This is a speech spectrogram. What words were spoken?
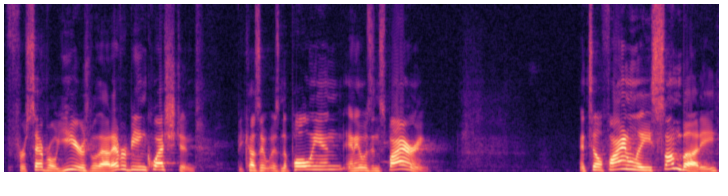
for several years without ever being questioned because it was Napoleon and it was inspiring. Until finally, somebody,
